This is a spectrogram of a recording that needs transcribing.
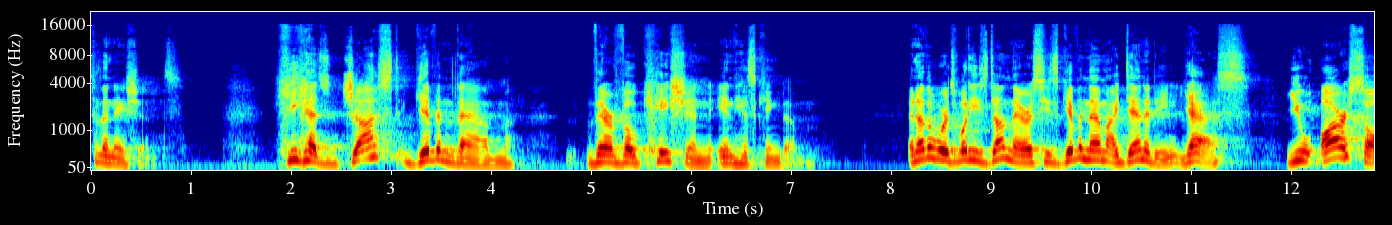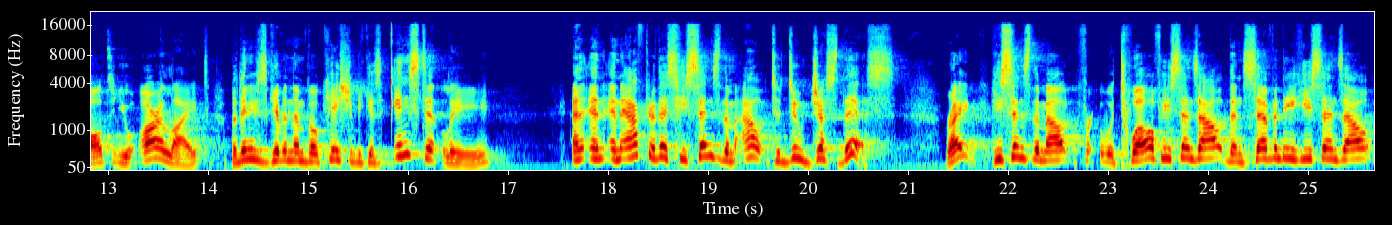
to the nations. He has just given them their vocation in his kingdom. In other words, what he's done there is he's given them identity, yes. You are salt, you are light, but then he's given them vocation because instantly, and, and, and after this, he sends them out to do just this right? He sends them out for, with 12, he sends out, then 70 he sends out,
